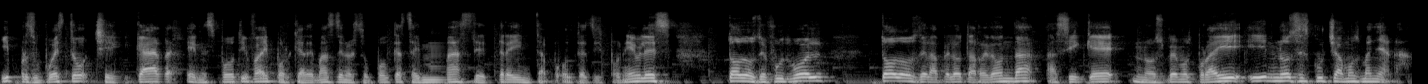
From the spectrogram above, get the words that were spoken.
y por supuesto checar en Spotify porque además de nuestro podcast hay más de 30 podcasts disponibles, todos de fútbol, todos de la pelota redonda, así que nos vemos por ahí y nos escuchamos mañana.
